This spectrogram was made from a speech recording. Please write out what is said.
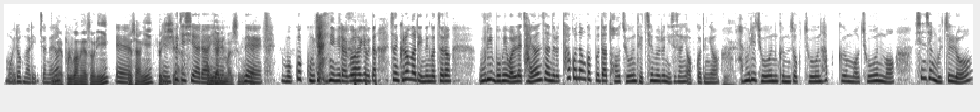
뭐 이런 말이 있잖아요. 네, 불감훼손이 예. 회상이 효지시하라. 예, 효지시하라. 공자님 예. 말씀인데. 네, 뭐 꼭 공자님이라고 하기보다 저는 그런 말이 있는 것처럼 우리 몸이 원래 자연산으로 타고난 것보다 더 좋은 대체물은 이 세상에 없거든요. 네. 아무리 좋은 금속, 좋은 합금, 뭐 좋은 뭐 신생 물질로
